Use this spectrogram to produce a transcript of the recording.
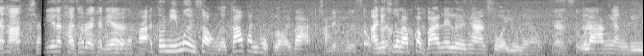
นะคะ ใช่ นี่ราคาเท่าไหร่คะเนี่ยดูนะคะ ตัวนี้หมื่นสองเหลือ 9,600 บาทค่ะ หนึ่งหมื่นสองอันนี้คือรับกลับบ้านได้เลยงานสวยอยู่แล้ว งานสวย รางอย่างดี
